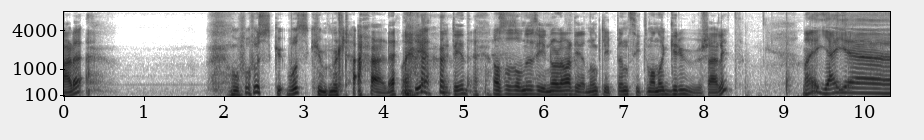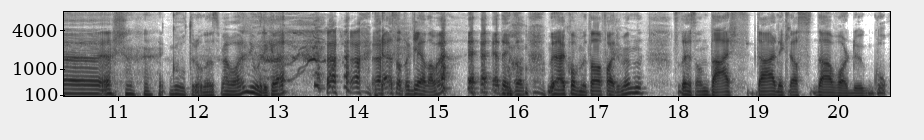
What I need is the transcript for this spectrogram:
Er det hvor, sku, hvor skummelt er det i ettertid? altså Som du sier, når det har vært gjennom klippen, sitter man og gruer seg litt? Nei, jeg eh, Godtroende som jeg var, gjorde ikke det. Jeg satt og gleda meg. jeg tenkte sånn, Når jeg kom ut av Farmen, så tenkte jeg sånn Der, der Niklas, der var du god.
